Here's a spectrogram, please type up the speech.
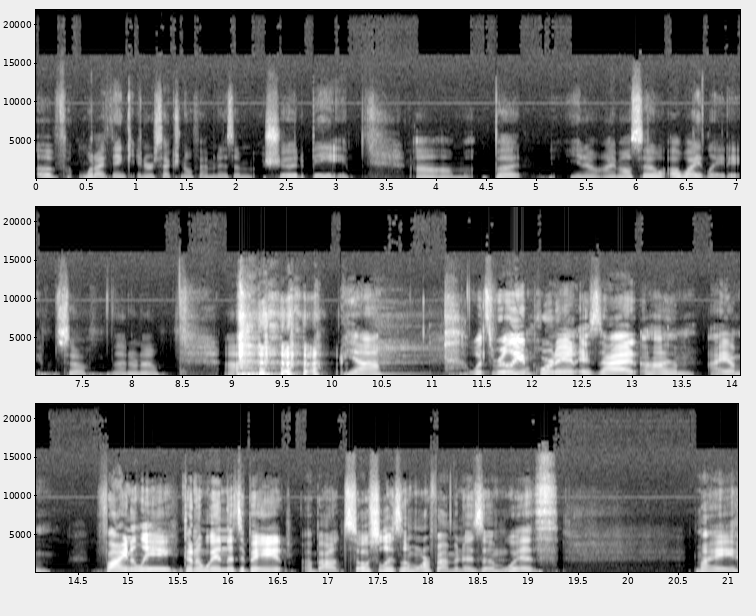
of what I think intersectional feminism should be. Um, but you know, I'm also a white lady, so I don't know. Uh, Yeah. What's really important is that um, I am finally going to win the debate about socialism or feminism with my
